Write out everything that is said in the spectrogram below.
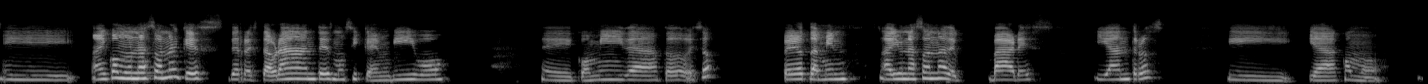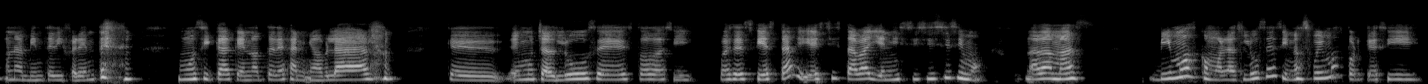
y hay como una zona que es de restaurantes, música en vivo, eh, comida, todo eso, pero también hay una zona de bares y antros y ya como un ambiente diferente, música que no te deja ni hablar, que hay muchas luces, todo así, pues es fiesta y ahí sí estaba llenísimo. Nada más vimos como las luces y nos fuimos porque sí,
